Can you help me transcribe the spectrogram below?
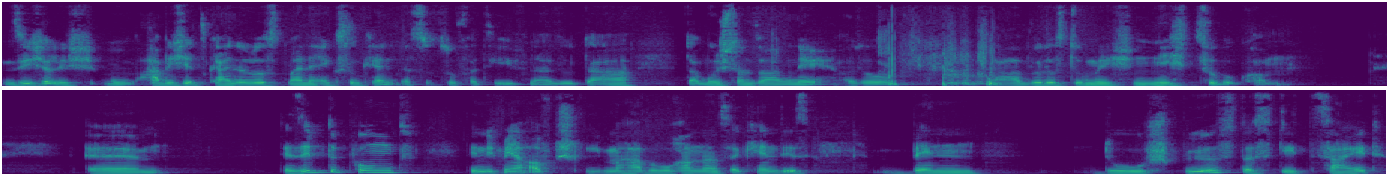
sicherlich äh, habe ich jetzt keine Lust, meine Excel-Kenntnisse zu vertiefen. Also da, da muss ich dann sagen, nee, also da würdest du mich nicht zu bekommen. Ähm, der siebte Punkt, den ich mir aufgeschrieben habe, woran man das erkennt, ist, wenn du spürst, dass die Zeit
